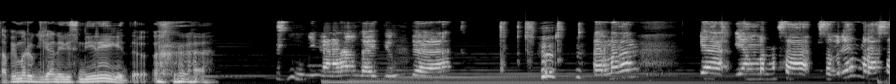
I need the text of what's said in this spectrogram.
Tapi merugikan diri sendiri gitu. ya enggak juga. Karena kan ya yang merasa sebenarnya merasa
